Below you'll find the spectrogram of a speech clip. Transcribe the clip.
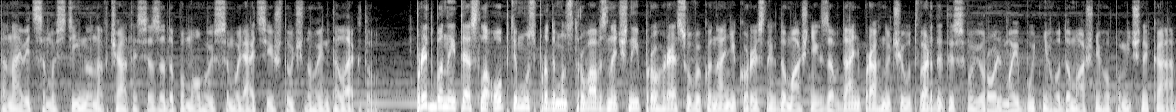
та навіть самостійно навчатися за допомогою симуляції штучного інтелекту. Придбаний Tesla Optimus продемонстрував значний прогрес у виконанні корисних домашніх завдань, прагнучи утвердити свою роль майбутнього домашнього помічника.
